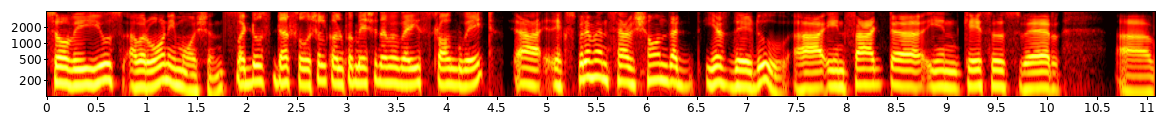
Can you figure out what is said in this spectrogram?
So we use our own emotions. but does, does social confirmation have a very strong weight? uh, experiments have shown that yes, they do. Uh, in fact, uh, in cases where uh,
